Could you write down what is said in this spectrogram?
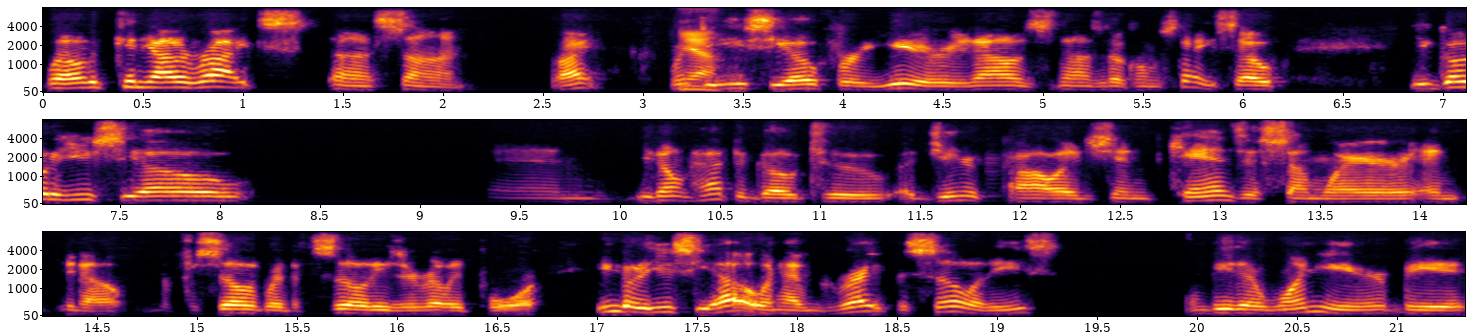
Well, the Kenyatta Wright's uh, son, right, went yeah. to UCO for a year. And now is now is at Oklahoma State. So you go to UCO and you don't have to go to a junior college in Kansas somewhere and you know the facility where the facilities are really poor. You can go to UCO and have great facilities and be there one year, be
